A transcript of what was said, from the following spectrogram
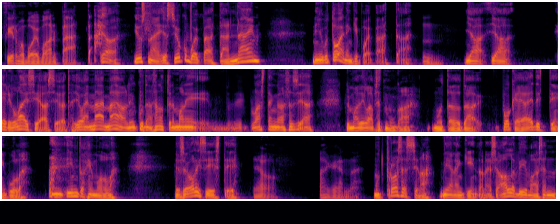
firma voi vaan päättää. Joo, just näin. Jos joku voi päättää näin, niin joku toinenkin voi päättää. Mm. ja, ja erilaisia asioita. Joo, en mä, mä olin, kuten sanottu, niin mä olin lasten kanssa siellä, kyllä mä otin lapset mukaan, mutta tota, pokeja etittiin kuule in- intohimolla. Ja se oli siistiä, Joo, aika jännää. mutta prosessina mielenkiintoinen. Se alleviivaa sen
